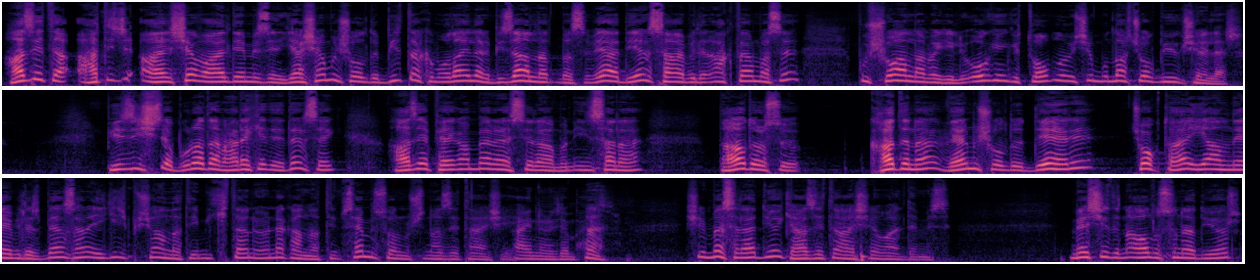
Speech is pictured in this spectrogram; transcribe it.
Hazreti Hatice Ayşe validemizin yaşamış olduğu bir takım olayları bize anlatması veya diğer sahabelerin aktarması bu şu anlama geliyor. O günkü toplum için bunlar çok büyük şeyler. Biz işte buradan hareket edersek Hazreti Peygamber Aleyhisselam'ın insana daha doğrusu kadına vermiş olduğu değeri çok daha iyi anlayabiliriz. Ben sana ilginç bir şey anlatayım. iki tane örnek anlatayım. Sen mi sormuştun Hazreti Ayşe'yi? Aynen hocam. Heh. Şimdi mesela diyor ki Hazreti Ayşe validemiz mescidin avlusuna diyor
